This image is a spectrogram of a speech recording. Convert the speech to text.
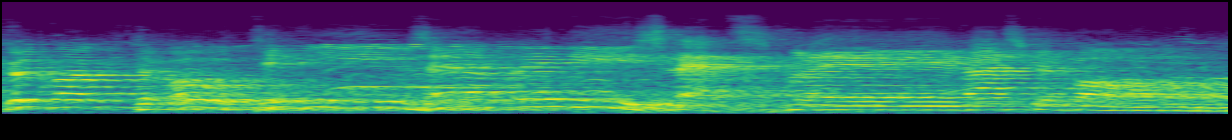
Good luck to both teams and ladies. Let's play basketball.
